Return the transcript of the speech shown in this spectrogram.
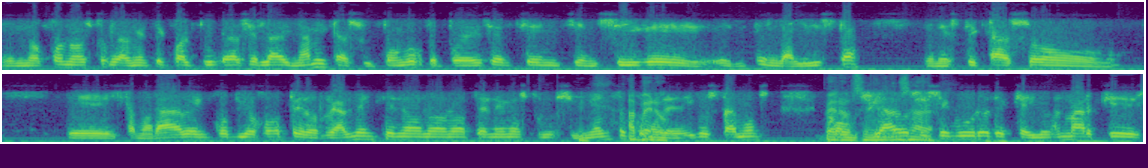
Eh, No conozco realmente cuál pudiera ser la dinámica, supongo que puede ser quien, quien sigue en, en la lista, en este caso el camarada Benco Biojo, pero realmente no no no tenemos conocimiento, Ah, como pero- le digo, estamos pero, confiados y seguros de que Iván Márquez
